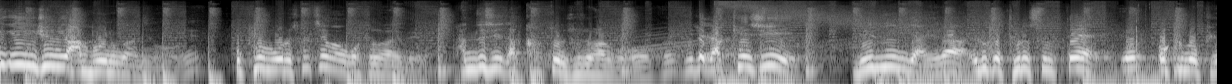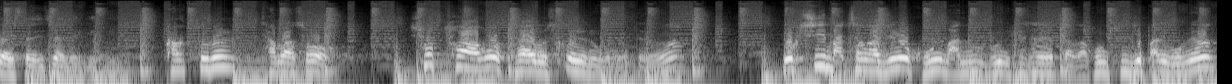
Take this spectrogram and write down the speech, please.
이게 지금 안 보이는 거 아니에요? 예? 목표물을 설정하고 들어가야 돼요. 반드시 약 각도를 조절하고. 예? 라켓이 내리는 게 아니라 이렇게 들었을 때 예? 어깨 높이가 있어야, 있어야 돼. 이게. 각도를 잡아서 쇼트하고 드라이브를 섞어주는 거예요. 그때는. 역시 마찬가지로 공이 맞는 부분 계산했다가 공 길게 빨리 보면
